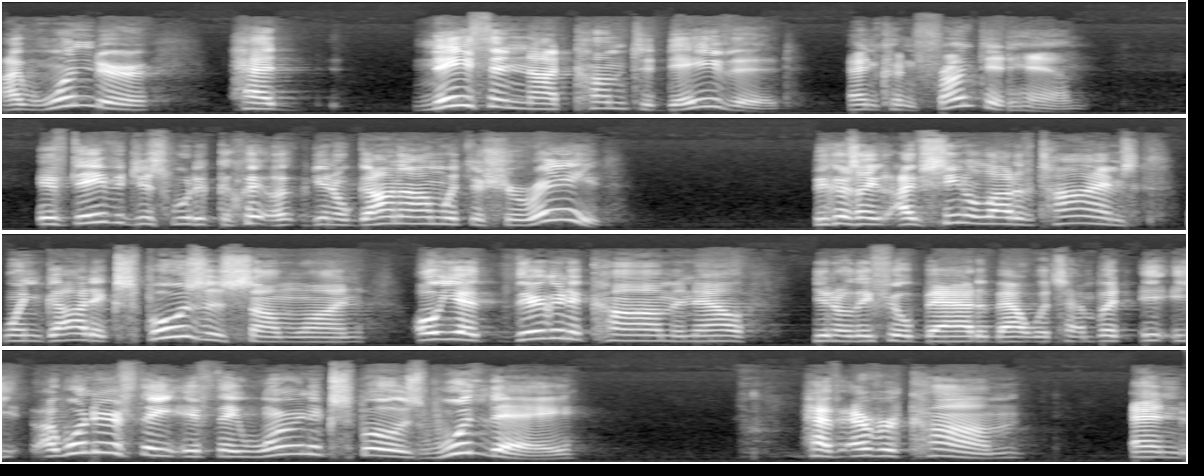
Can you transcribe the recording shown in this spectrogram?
I wonder, had Nathan not come to David and confronted him, if David just would have, uh, you know, gone on with the charade. Because I, have seen a lot of times when God exposes someone, oh yeah, they're going to come and now, you know, they feel bad about what's happened. But it, I wonder if they, if they weren't exposed, would they have ever come and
